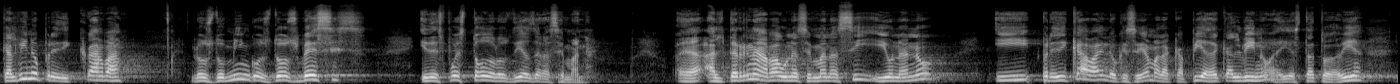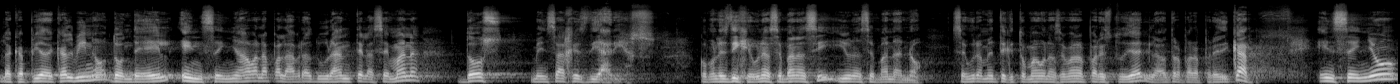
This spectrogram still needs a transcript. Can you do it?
Calvino predicaba los domingos dos veces y después todos los días de la semana. Eh, alternaba una semana sí y una no, y predicaba en lo que se llama la capilla de Calvino, ahí está todavía la capilla de Calvino, donde él enseñaba la palabra durante la semana, dos mensajes diarios. Como les dije, una semana sí y una semana no. Seguramente que tomaba una semana para estudiar y la otra para predicar. Enseñó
